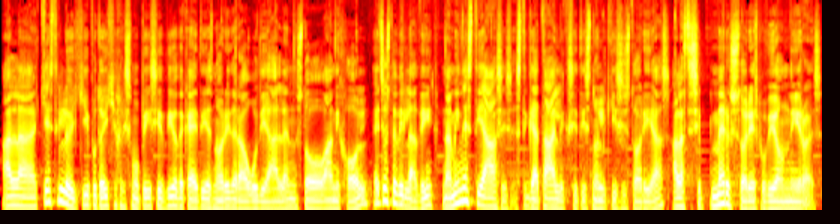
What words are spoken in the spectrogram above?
αλλά και στη λογική που το είχε χρησιμοποιήσει δύο δεκαετίες νωρίτερα ο Woody Allen στο Annie Hall, έτσι ώστε δηλαδή να μην εστιάσεις στην κατάληξη της συνολικής ιστορίας, αλλά στις επιμέρους ιστορίες που βιώνουν οι ήρωες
